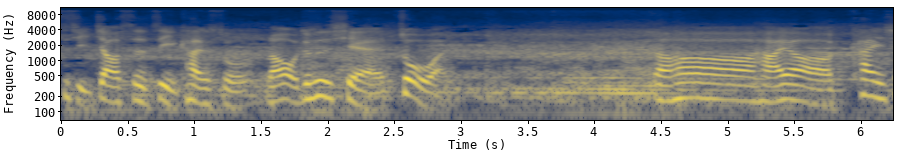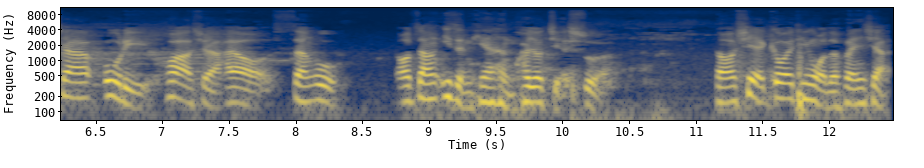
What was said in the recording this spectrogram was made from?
自己教室自己看书，然后我就是写作文，然后还有看一下物理、化学还有生物。然后这样一整天很快就结束了，然后谢谢各位听我的分享。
